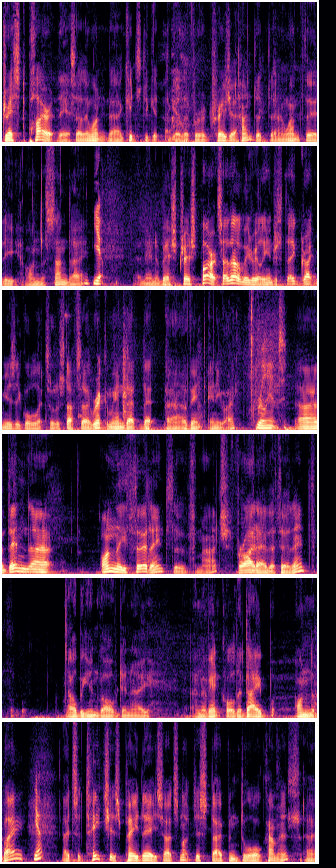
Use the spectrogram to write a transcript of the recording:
dressed pirate there, so they want uh, kids to get together for a treasure hunt at uh, 1.30 on the Sunday Yep. And then the best dressed pirate. So that'll be really interesting. Great music, all that sort of stuff. So recommend that that uh, event anyway. Brilliant. Uh, then uh, on the 13th of March, Friday the 13th, I'll be involved in a an event called a Day on the Bay. Yep. It's a teachers' PD, so it's not just open to all comers, uh,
